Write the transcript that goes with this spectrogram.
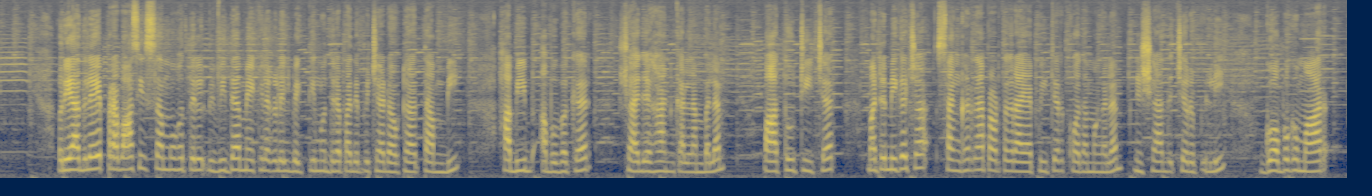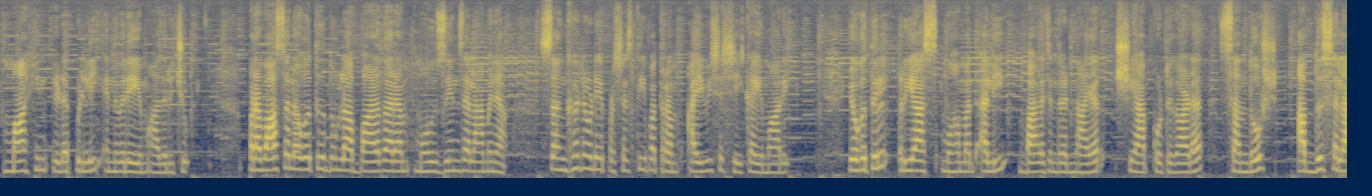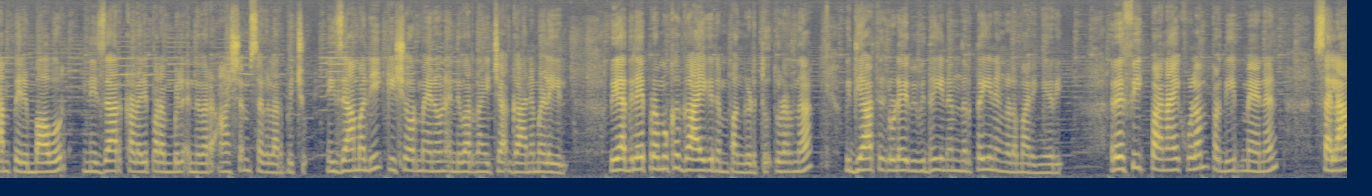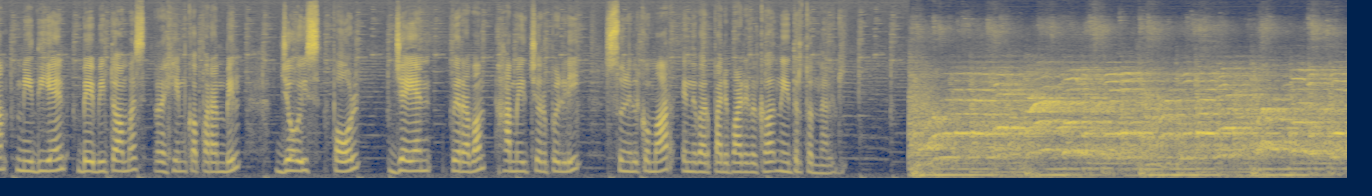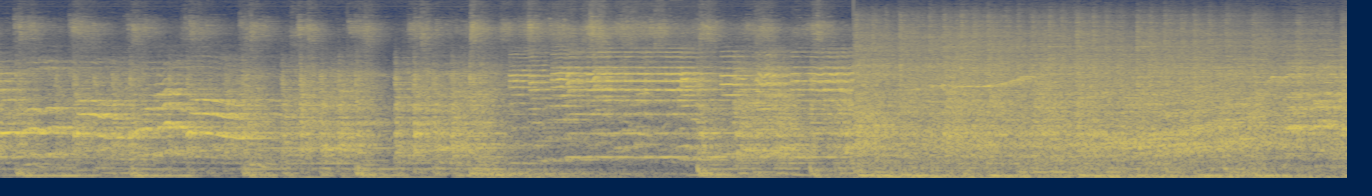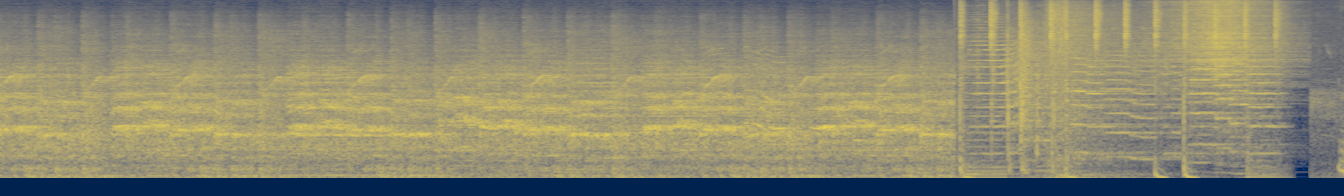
റിയാദിലെ പ്രവാസി സമൂഹത്തിൽ വിവിധ മേഖലകളിൽ വ്യക്തിമുദ്ര പതിപ്പിച്ച ഡോക്ടർ തമ്പി ഹബീബ് അബുബക്കർ ഷാജഹാൻ കല്ലമ്പലം പാത്തു ടീച്ചർ മറ്റ് മികച്ച സംഘടനാ പ്രവർത്തകരായ പീറ്റർ കോതമംഗലം നിഷാദ് ചെറുപ്പിള്ളി ഗോപകുമാർ മാഹിൻ ഇടപ്പിള്ളി എന്നിവരെയും ആദരിച്ചു. പ്രവാസ ലോകത്തു നിന്നുള്ള ബാലതാരം മൊഹുസീൻ സലാമിന് സംഘടനയുടെ പ്രശസ്തി പത്രം ഐ വി ശശി കൈമാറി. യോഗത്തിൽ റിയാസ് മുഹമ്മദ് അലി ബാലചന്ദ്രൻ നായർ ഷിയാബ് കൊട്ടുകാട് സന്തോഷ് അബ്ദുസലാം പെരുമ്പാവൂർ നിസാർ കടലിപ്പറമ്പിൽ എന്നിവർ ആശംസകൾ അർപ്പിച്ചു. നിസാം അലി കിഷോർ മേനോൻ എന്നിവർ നയിച്ച ഗാനമേളയിൽ റിയാദിലെ പ്രമുഖ ഗായകരും പങ്കെടുത്തു. തുടർന്ന് വിദ്യാർത്ഥികളുടെ വിവിധ ഇനം നൃത്തയിനങ്ങളും അരങ്ങേറി. Rafeeq Panaikulam Pradeep Menon Salam മിതിയേൻ baby Thomas Raheem Kopparambil Joyce Paul Jayan Piravom Hameed Cheruppally Sunilkumar എന്നിവർ പരിപാടികൾക്ക് നേതൃത്വം നൽകി.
